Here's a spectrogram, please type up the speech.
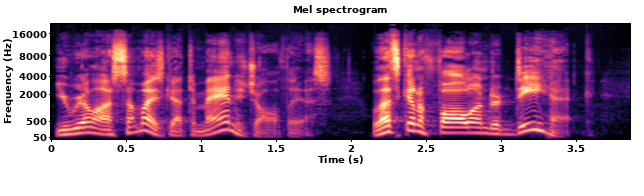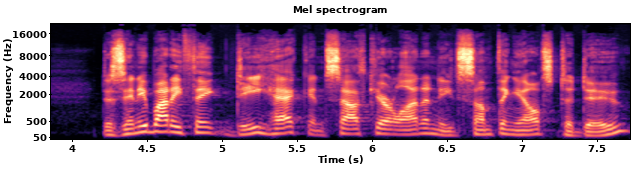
You realize somebody's got to manage all this. Well, that's going to fall under DHEC. Does anybody think DHEC in South Carolina needs something else to do?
